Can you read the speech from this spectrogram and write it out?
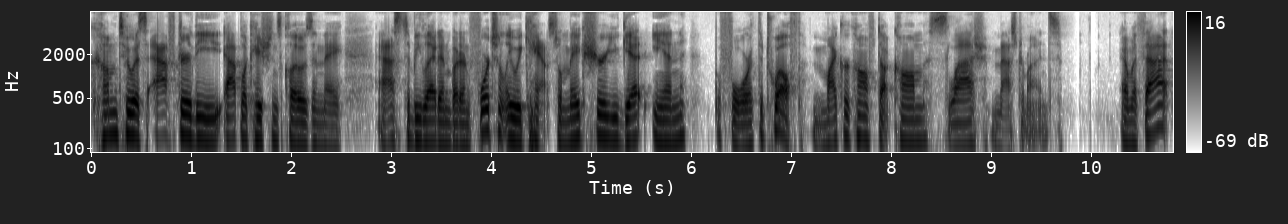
come to us after the applications close and they ask to be let in, but unfortunately we can't. So make sure you get in before the 12th, microconf.com slash masterminds. And with that,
